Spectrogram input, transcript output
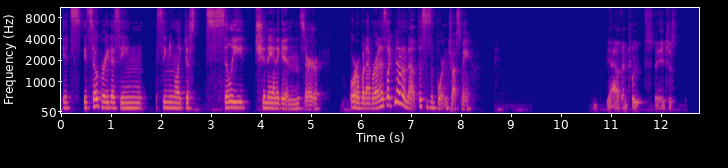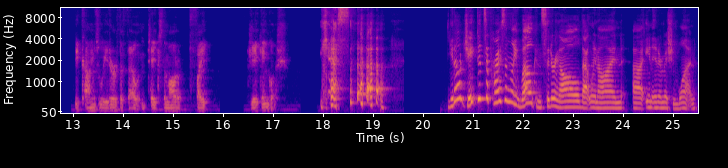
it's it's so great as seeing seeming like just silly shenanigans or or whatever. And it's like, no, no, no, this is important, trust me. yeah. Eventually, Spade just becomes leader of the Felt and takes them all to fight Jake English. Yes. you know, Jake did surprisingly well considering all that went on uh, in intermission one.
